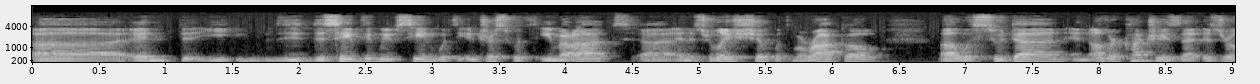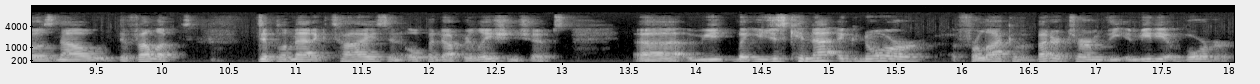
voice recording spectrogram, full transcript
Uh, and the, the, same thing we've seen with the interest with Emirat uh, and its relationship with Morocco, uh, with Sudan, and other countries that Israel has now developed diplomatic ties and opened up relationships. Uh, we, but you just cannot ignore, for lack of a better term, the immediate border.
